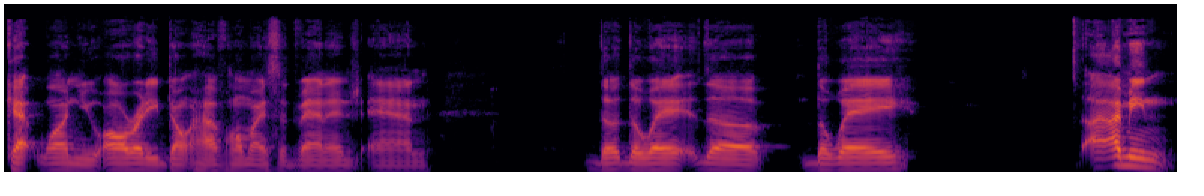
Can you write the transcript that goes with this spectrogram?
get one. You already don't have home ice advantage, and the the way the the way I mean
